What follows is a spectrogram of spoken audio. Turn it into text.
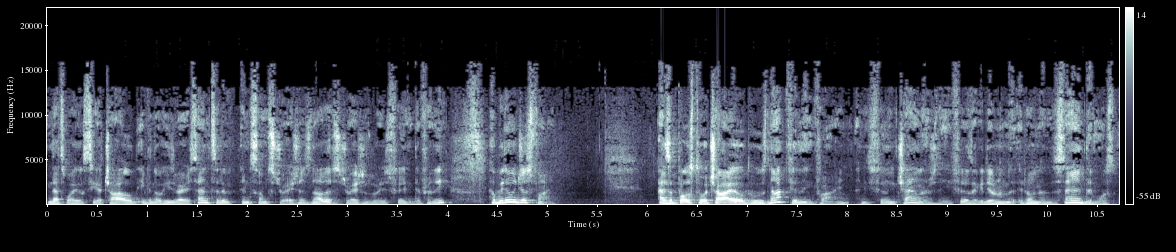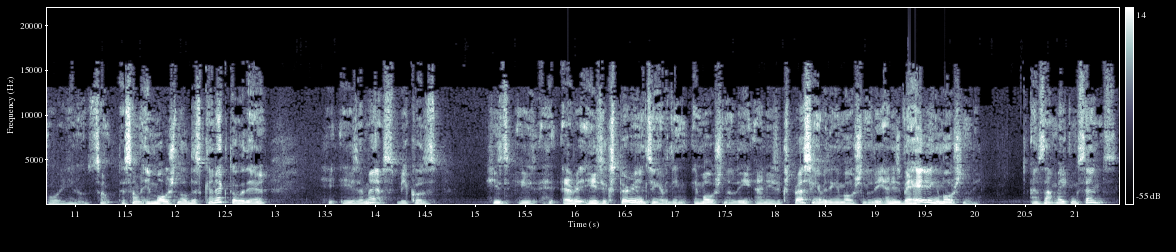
And that's why you'll see a child, even though he's very sensitive in some situations, in other situations where he's feeling differently, he'll be doing just fine. As opposed to a child who's not feeling fine and he's feeling challenged and he feels like you don't, don't understand him or, or you know some, there's some emotional disconnect over there, he, he's a mess because he's, he's, every, he's experiencing everything emotionally and he's expressing everything emotionally and he's behaving emotionally. And it's not making sense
